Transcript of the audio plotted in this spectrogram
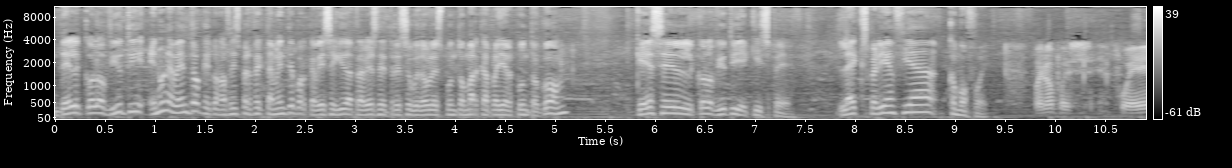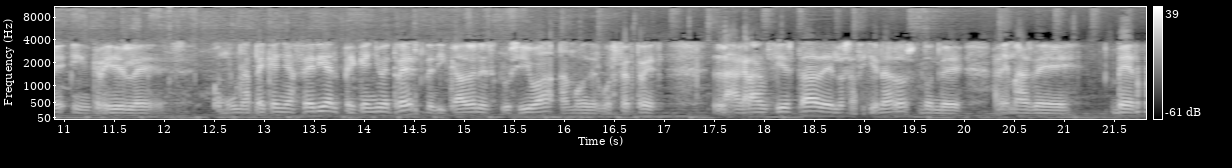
del Call of Duty en un evento que conocéis perfectamente porque habéis seguido a través de www.marcaplayer.com, que es el Call of Duty XP. La experiencia, ¿cómo fue? Bueno, pues fue increíble. Es como una pequeña feria, el pequeño E3, dedicado en exclusiva a Modern Warfare 3. La gran fiesta de los aficionados, donde además de ver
